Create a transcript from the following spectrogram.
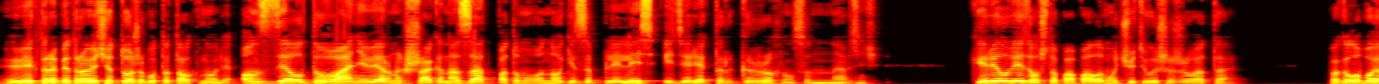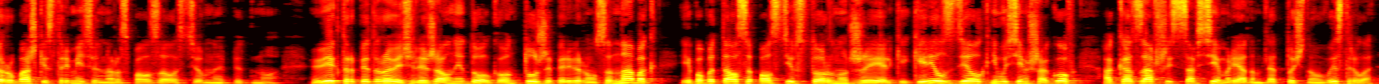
Виктора Петровича тоже будто толкнули. Он сделал два неверных шага назад, потом его ноги заплелись, и директор грохнулся навзничь. Кирилл видел, что попал ему чуть выше живота. По голубой рубашке стремительно расползалось темное пятно. Виктор Петрович лежал недолго. Он тут же перевернулся на бок и попытался ползти в сторону Джиэльки. Кирилл сделал к нему семь шагов, оказавшись совсем рядом для точного выстрела,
